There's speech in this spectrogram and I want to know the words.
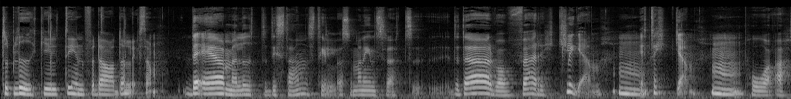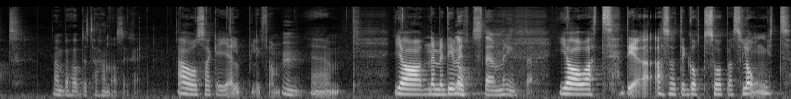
typ likgiltig inför döden liksom. Det är med lite distans till som man inser att det där var verkligen ett tecken Mm. på att man behövde ta hand om sig själv. Ja, och söka hjälp liksom. Mm. Ehm, ja, nej men det. Något stämmer inte. Ja, och att det, alltså att det gått så pass långt.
